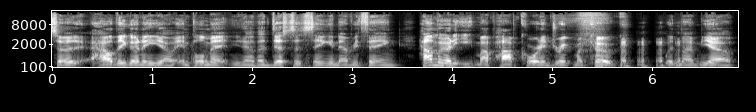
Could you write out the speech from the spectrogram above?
So how are they going to you know implement you know the distancing and everything? How am I going to eat my popcorn and drink my coke with my you know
